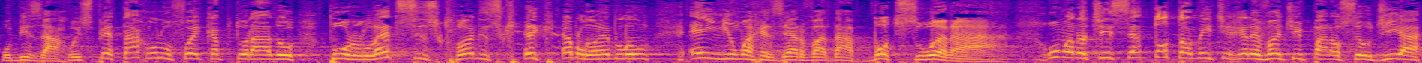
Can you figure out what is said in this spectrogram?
O bizarro espetáculo foi capturado por Letsis Cloniskeblon em uma reserva da Botsuana. Uma notícia totalmente relevante para o seu dia.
